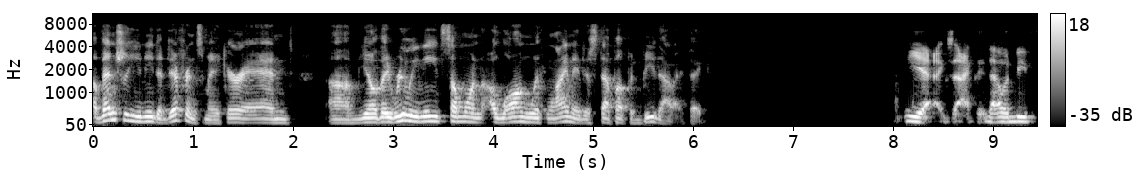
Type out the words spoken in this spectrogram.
eventually you need a difference maker, and um, you know they really need someone along with Laine to step up and be that. I think. Yeah, exactly. That would be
